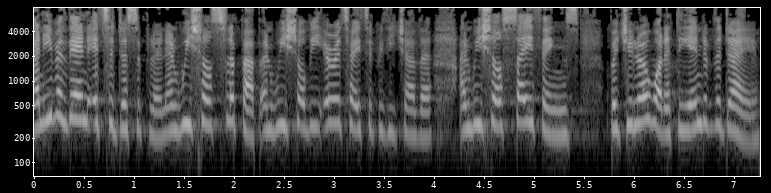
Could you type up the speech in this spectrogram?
And even then, it's a discipline. And we shall slip up. And we shall be irritated with each other. And we shall say things. But you know what? At the end of the day,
